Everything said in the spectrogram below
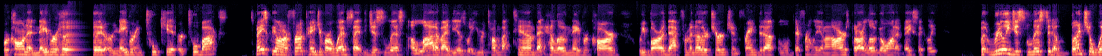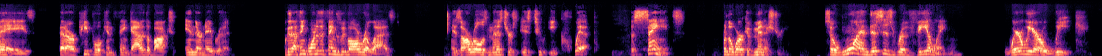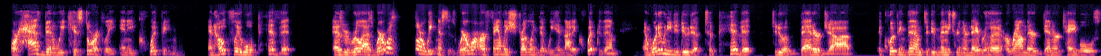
We're calling a neighborhood or neighboring toolkit or toolbox. It's basically on our front page of our website that just lists a lot of ideas. What you were talking about, Tim, that hello neighbor card. We borrowed that from another church and framed it up a little differently on ours, put our logo on it basically. But really just listed a bunch of ways that our people can think out of the box in their neighborhood. Because I think one of the things we've all realized is our role as ministers is to equip the saints for the work of ministry. So, one, this is revealing where we are weak or have been weak historically in equipping, and hopefully we'll pivot as we realize where was our weaknesses, where were our families struggling that we had not equipped them, and what do we need to do to, to pivot to do a better job equipping them to do ministry in their neighborhood, around their dinner tables,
